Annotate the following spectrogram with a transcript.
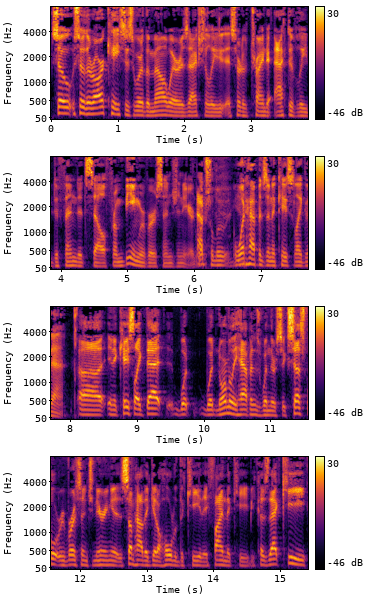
So so there are cases where the malware is actually sort of trying to actively defend itself from being reverse engineered. What, Absolutely. What yeah. happens in a case like that? Uh, in a case like that, what what normally happens when they're successful at reverse engineering it is somehow they get a hold of the key, they find the key because that key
